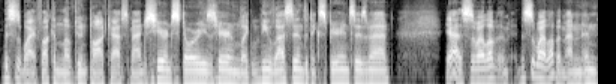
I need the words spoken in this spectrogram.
This is why I fucking love doing podcasts, man. Just hearing stories, hearing like new lessons and experiences, man. Yeah, this is why I love it. This is why I love it, man. And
